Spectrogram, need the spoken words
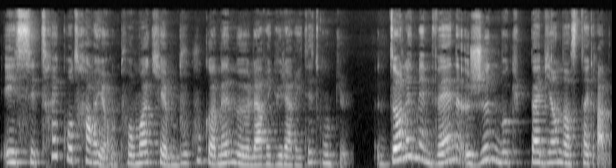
Et c'est très contrariant pour moi qui aime beaucoup quand même la régularité de contenu. Dans la même veine, je ne m'occupe pas bien d'Instagram.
